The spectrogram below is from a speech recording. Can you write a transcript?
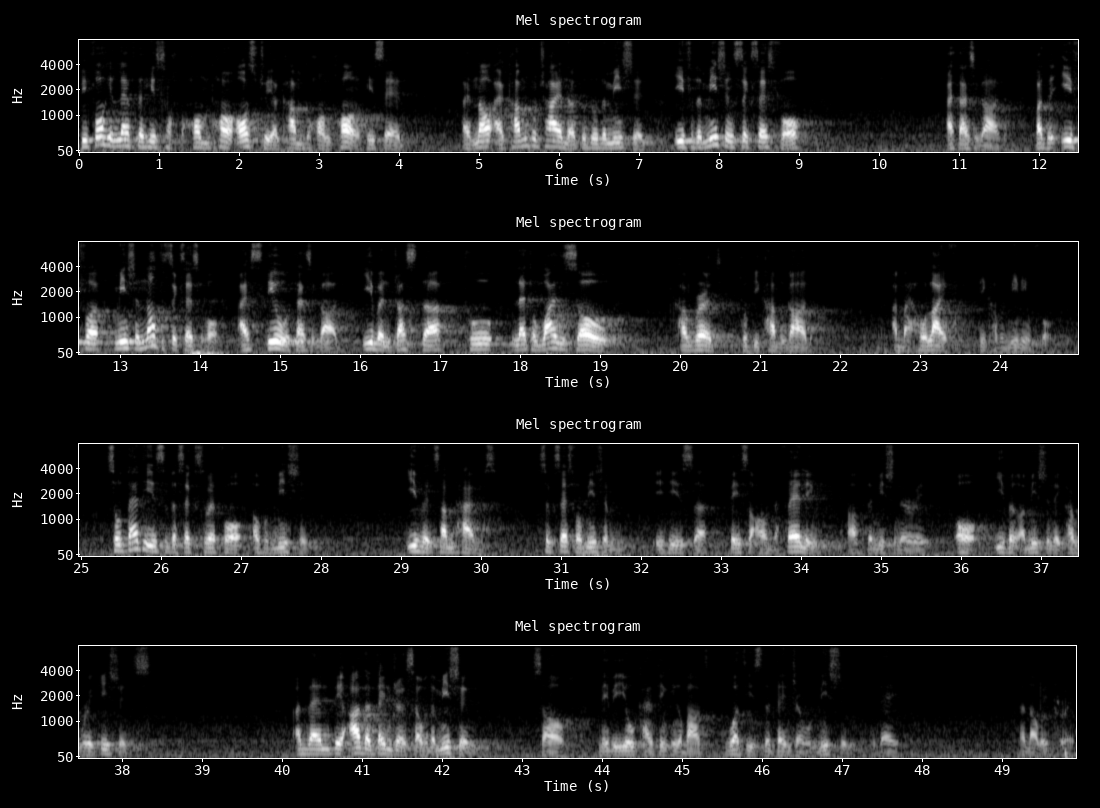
before he left his hometown, Austria, come to Hong Kong, he said, and now I come to China to do the mission. If the mission is successful, I thank God. But if uh, mission not successful, I still thank God, even just uh, to let one soul convert to become God, and my whole life become meaningful. So that is the successful of a mission. Even sometimes, successful mission it is uh, based on the failing of the missionary or even a missionary congregations. And then the other dangers of the mission. So maybe you can thinking about what is the danger of mission today and now we pray.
